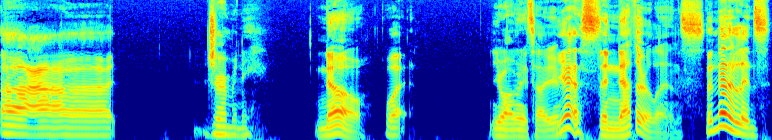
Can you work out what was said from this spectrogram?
Uh, Germany. No. What? You want me to tell you? Yes. The Netherlands. The Netherlands.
